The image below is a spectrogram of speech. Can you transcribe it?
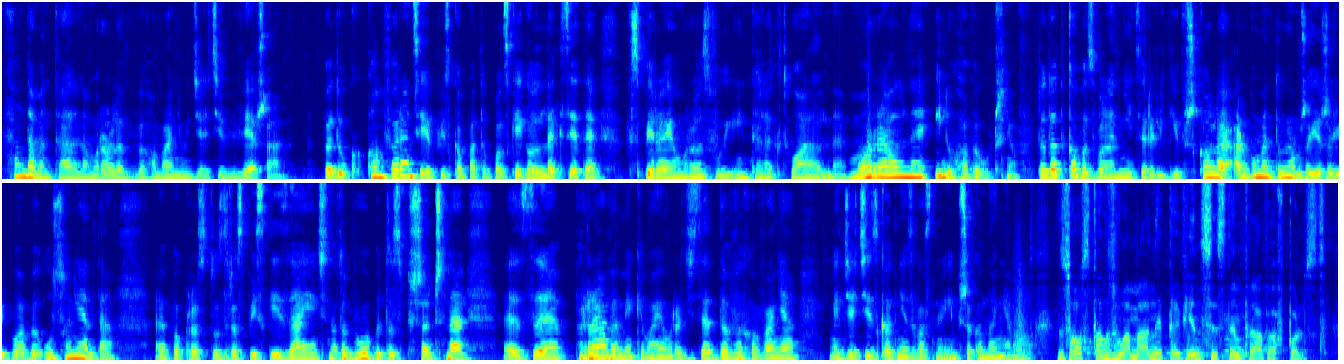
fundamentalną rolę w wychowaniu dzieci w wierze. Według Konferencji Episkopatu Polskiego lekcje te wspierają rozwój intelektualny, moralny i duchowy uczniów. Dodatkowo zwolennicy religii w szkole argumentują, że jeżeli byłaby usunięta e, po prostu z rozpiski zajęć, no to byłoby to sprzeczne e, z prawem, jakie mają rodzice do wychowania dzieci zgodnie z własnymi przekonaniami. Został złamany pewien system prawa w Polsce.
